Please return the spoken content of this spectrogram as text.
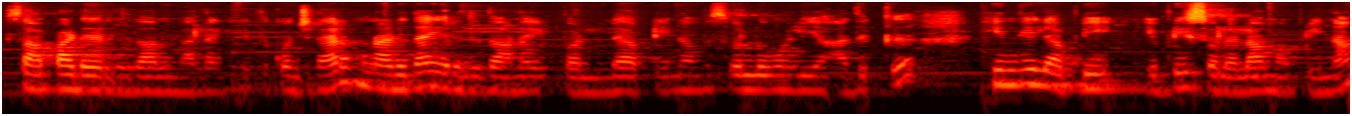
சாப்பாடு இருந்தது அந்த மாதிரிலாம் கேட்குது கொஞ்சம் நேரம் முன்னாடி தான் இருந்தது. ஆனால் இப்போ இல்லை அப்படின்னு நம்ம சொல்லுவோம் இல்லையா? அதுக்கு ஹிந்தியில் அப்படி எப்படி சொல்லலாம் அப்படின்னா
